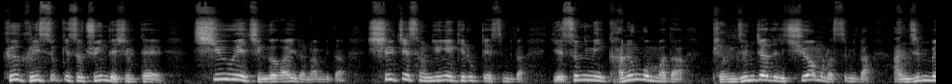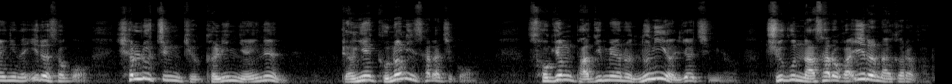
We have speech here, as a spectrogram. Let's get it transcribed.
그 그리스도께서 주인 되실 때 치유의 증거가 일어납니다. 실제 성경에 기록되어 있습니다. 예수님이 가는 곳마다 병든 자들이 치유함을 얻습니다. 안진병이는 일어서고 혈루증 겨- 걸린 여인은 병의 근원이 사라지고 소경 받으면 눈이 열려지며 죽은 나사로가 일어나 걸어가고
